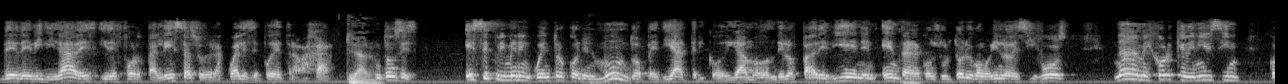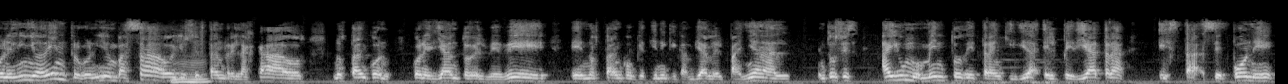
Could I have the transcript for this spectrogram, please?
de debilidades y de fortalezas sobre las cuales se puede trabajar. Claro. Entonces, ese primer encuentro con el mundo pediátrico, digamos, donde los padres vienen, entran al consultorio, como bien lo decís vos, nada mejor que venir sin con el niño adentro, con el niño envasado, uh -huh. ellos están relajados, no están con, con el llanto del bebé, eh, no están con que tienen que cambiarle el pañal. Entonces hay un momento de tranquilidad, el pediatra está, se pone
